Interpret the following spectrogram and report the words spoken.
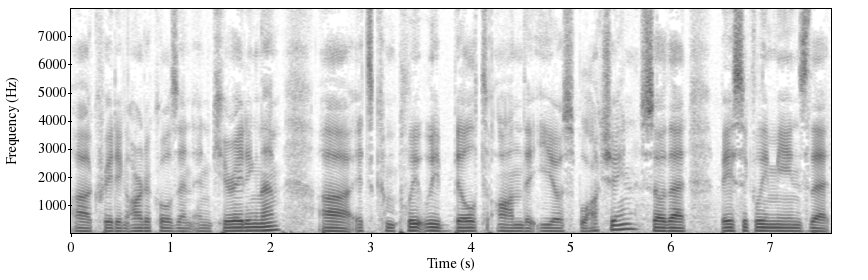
uh, creating articles and, and curating them. Uh, it's completely built on the EOS blockchain, so that basically means that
